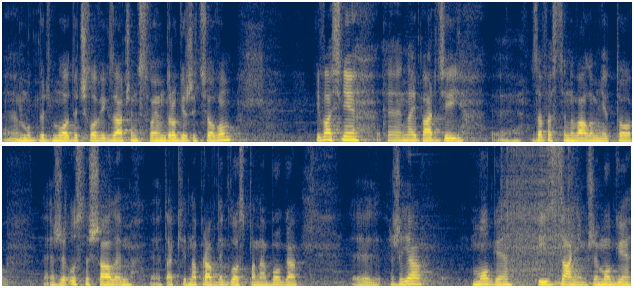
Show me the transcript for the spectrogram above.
e, mógł być młody człowiek zacząć swoją drogę życiową. I właśnie e, najbardziej zafascynowało mnie to, że usłyszałem taki naprawdę głos Pana Boga, że ja mogę iść za Nim, że mogę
